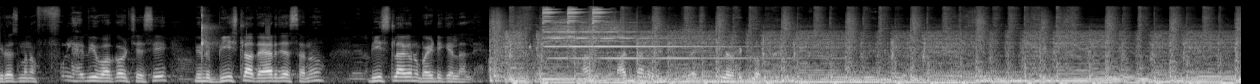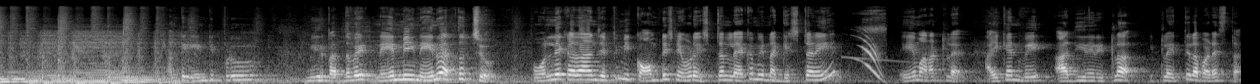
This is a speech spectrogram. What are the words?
ఈరోజు మనం ఫుల్ హెవీ వర్కౌట్ చేసి నేను బీస్ట్ లా తయారు చేస్తాను. బీస్ట్ లాగా నువ్వు బయటికి వెళ్ళాలి. మీరు పెద్ద వెయిట్ నేను మీ నేను ఎత్తొచ్చు. ఫోన్లే కదా అని చెప్పి మీ కాంపిటీషన్ ఇవ్వడం ఇష్టం లేక మీరు నా గెస్ట్ అని ఏం అనట్లే. ఐ కెన్ వే అది నేను ఇట్లా ఇట్లా ఎత్తి ఇలా పడేస్తా.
